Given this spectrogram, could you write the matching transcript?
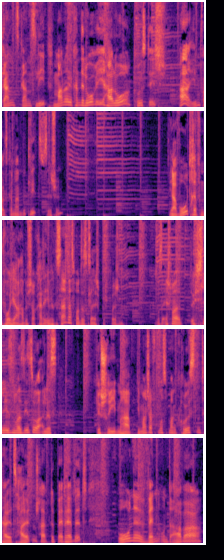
Ganz, ganz lieb. Manuel Candelori, hallo, grüß dich. Ah, ebenfalls Kanalmitglied, sehr schön. Ja, wo treffen vorher? Habe ich doch gerade eben gesagt, dass wir das gleich besprechen. Muss echt mal durchlesen, was ihr so alles geschrieben habt. Die Mannschaft muss man größtenteils halten, schreibt The Bad Habit. Ohne Wenn und Aber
